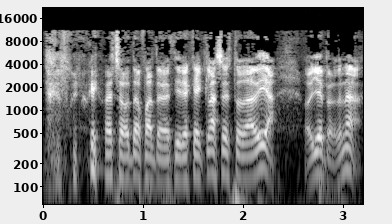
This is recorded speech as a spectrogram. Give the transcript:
Bueno, ¿qué pasa? Otra falta decir es que hay clases todavía. Oye, perdona,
